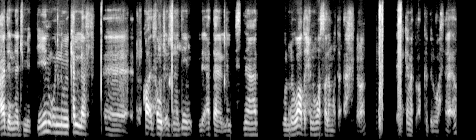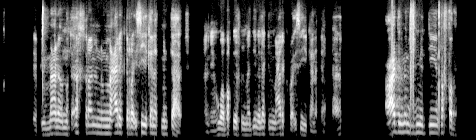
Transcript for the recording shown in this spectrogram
عادل نجم الدين وإنه يكلف قائد فوج أجنادين اللي اتى للإسناد واللي واضح إنه وصل متاخرا يعني كما تؤكد الوثائق. بمعنى متاخرا إنه المعارك الرئيسية كانت منتهت. يعني هو بقي في المدينة لكن المعارك الرئيسية كانت انتهت عادل نجم الدين رفض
